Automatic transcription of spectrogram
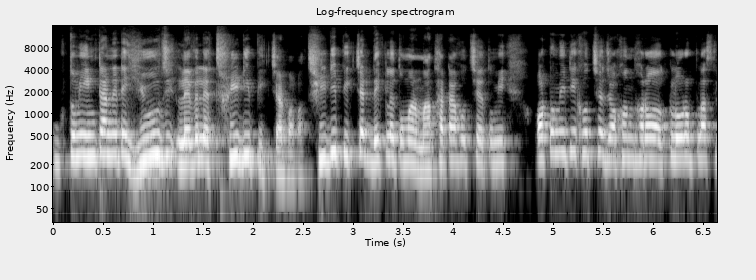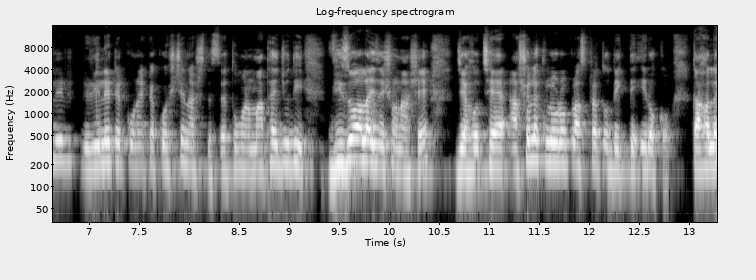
তুমি ইন্টারনেটে হিউজ লেভেলে থ্রি ডি পিকচার পাবা। থ্রি ডি পিকচার দেখলে তোমার মাথাটা হচ্ছে, তুমি অটোমেটিক হচ্ছে যখন ধরো ক্লোরোপ্লাস রিলেটেড কোনো একটা কোয়েশ্চেন আসতেছে, তোমার মাথায় যদি ভিজুয়ালাইজেশন আসে যে হচ্ছে আসলে ক্লোরোপ্লাস্টটা তো দেখতে এরকম, তাহলে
